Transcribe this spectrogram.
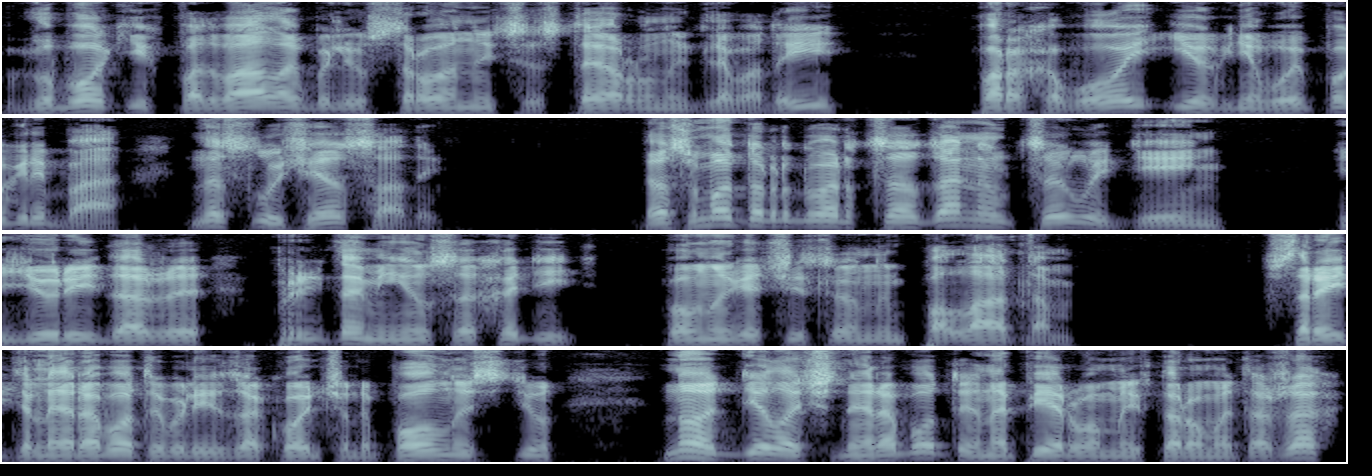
в глубоких подвалах были устроены цистерны для воды, пороховой и огневой погреба на случай осады. Осмотр дворца занял целый день. Юрий даже притомился ходить по многочисленным палатам. Строительные работы были закончены полностью, но отделочные работы на первом и втором этажах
